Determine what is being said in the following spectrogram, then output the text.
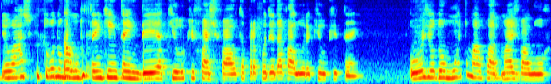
eu acho que todo mundo tem que entender aquilo que faz falta para poder dar valor àquilo que tem. Hoje eu dou muito ma- mais valor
